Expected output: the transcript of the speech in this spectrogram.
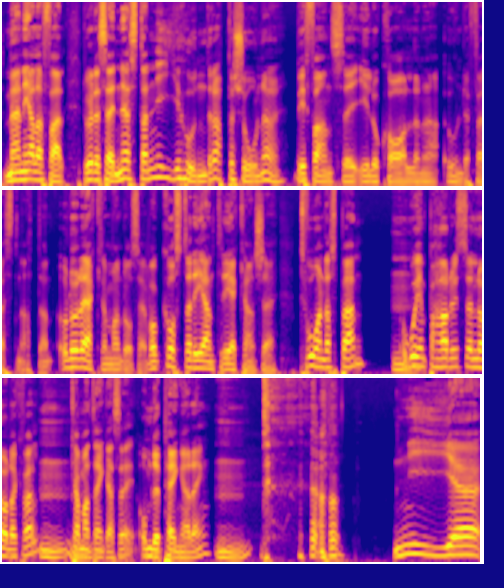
Men i alla fall, då är det så här, nästan 900 personer befann sig i lokalerna under festnatten Och då räknar man då så här, vad kostar det i entré kanske? 200 spänn? Mm. Och gå in på Harrys en lördagkväll? Mm, Kan man mm, tänka sig, om det är pengaregn Mm. Nio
